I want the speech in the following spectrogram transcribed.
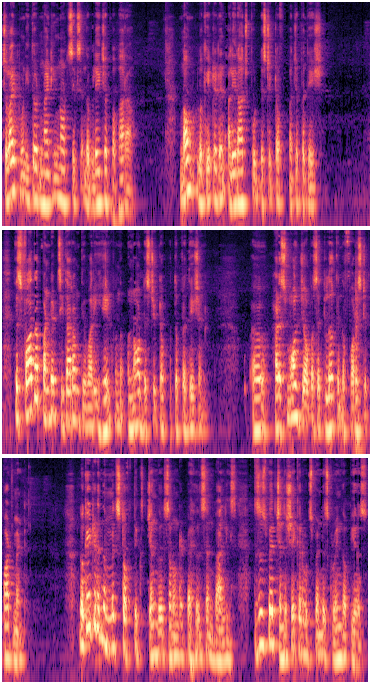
July 23, 1906 in the village of Babhara, now located in Alirajpur district of Madhya Pradesh. His father Pandit Sitaram Tiwari hailed from the Unnao district of Uttar Pradesh and uh, had a small job as a clerk in the forest department. Located in the midst of thick jungle surrounded by hills and valleys, this is where Chandrasekhar would spend his growing up years.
